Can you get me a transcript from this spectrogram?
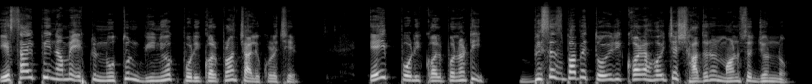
এসআইপি নামে একটি নতুন বিনিয়োগ পরিকল্পনা চালু করেছে। এই পরিকল্পনাটি বিশেষভাবে তৈরি করা হয়েছে সাধারণ মানুষের জন্য।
